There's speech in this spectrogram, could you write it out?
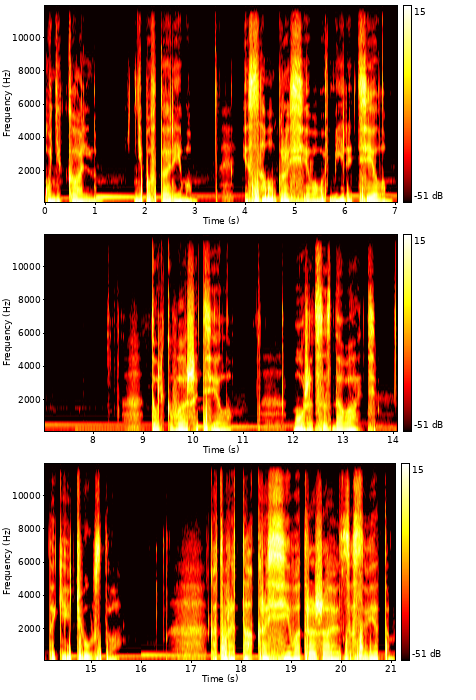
уникальным, неповторимым и самым красивым в мире телом. Только ваше тело может создавать такие чувства, которые так красиво отражаются светом.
